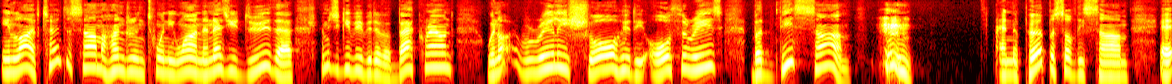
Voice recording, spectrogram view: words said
in life. Turn to Psalm 121, and as you do that, let me just give you a bit of a background. We're not really sure who the author is, but this psalm And the purpose of this psalm, eh,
